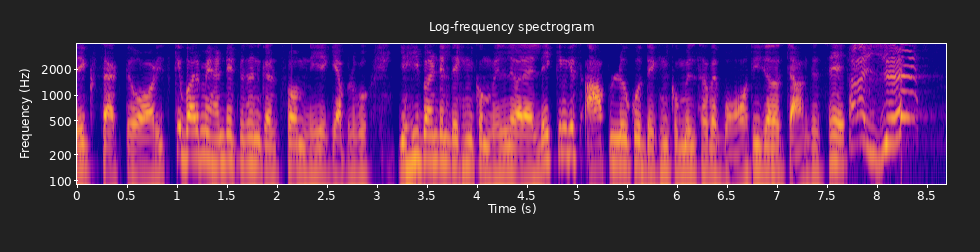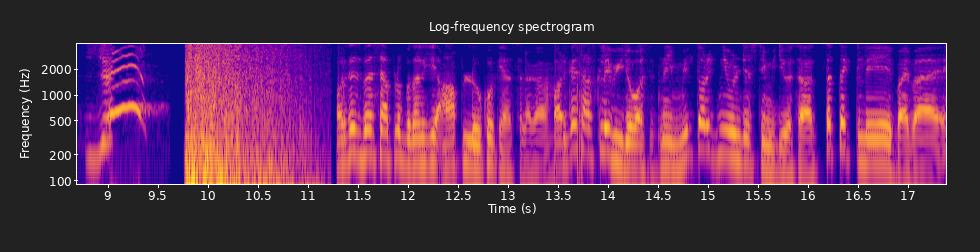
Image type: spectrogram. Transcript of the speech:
देख सकते हो और इसके बारे में हंड्रेड परसेंट कन्फर्म नहीं है कि आप लोग को यही बंडल देखने को मिलने वाला है लेकिन किस आप लोग को देखने को मिल सकता है बहुत ही ज़्यादा चांसेस है। ये ये? और गैस वैसे आप लोग बताने कि आप लोगों को कैसा लगा? और गैस आज के लिए वीडियो बस इतना ही मिलता और एक न्यू इंटरेस्टिंग वीडियो के साथ तब तक के लिए बाय बाय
